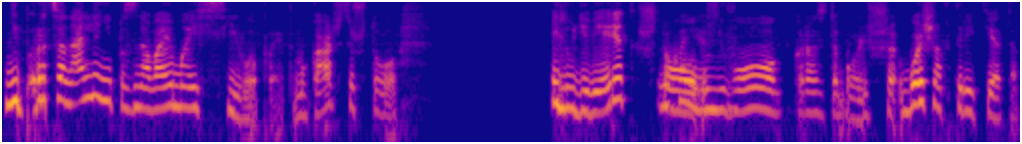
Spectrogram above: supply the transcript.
не, рационально непознаваемая сила, поэтому кажется, что и люди верят, что ну, у него гораздо больше, больше авторитета.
